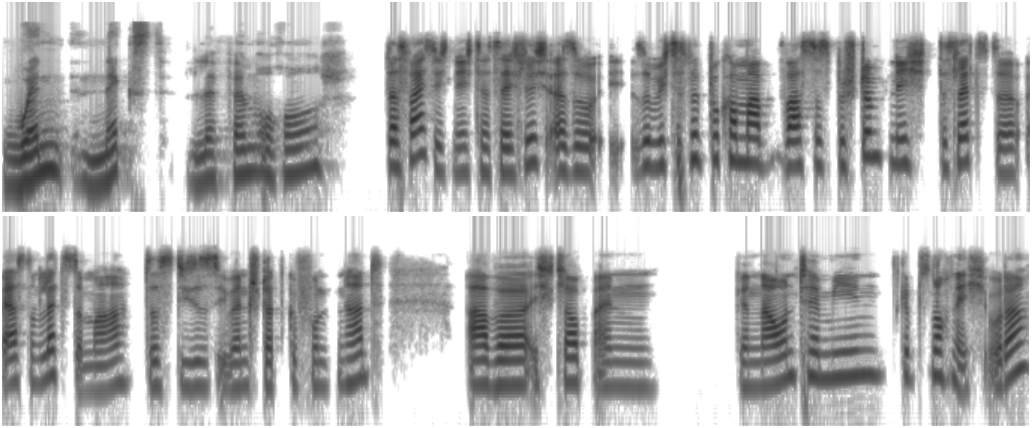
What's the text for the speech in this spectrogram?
when next Le Femme Orange? Das weiß ich nicht tatsächlich. Also, so wie ich das mitbekommen habe, war es das bestimmt nicht das letzte, erste und letzte Mal, dass dieses Event stattgefunden hat. Aber ich glaube, einen genauen Termin gibt es noch nicht, oder?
